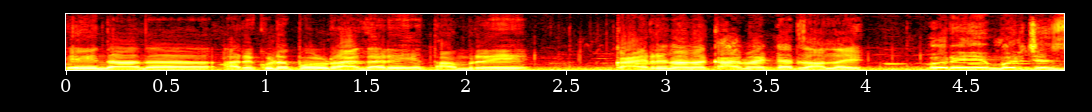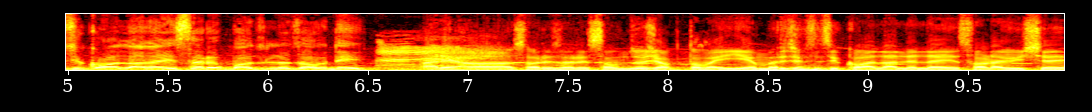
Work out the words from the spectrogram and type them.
ए नाना अरे कुठे पळून राहिला रे? थांबरे काय रे नाना काय मॅटर झालाय? अरे एमर्जन्सी कॉल आलाय. सरक बाजूला जाऊ दे. अरे हा सॉरी सॉरी समजू शकतो भाई एमर्जन्सी कॉल आलेला आहे. सोडा विषय.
